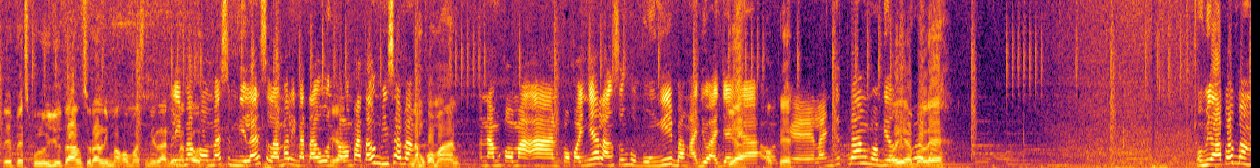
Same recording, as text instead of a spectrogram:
DP 10 juta angsuran 5,9 5 tahun. 5,9 selama 5 tahun. Ya. Kalau 4 tahun bisa, Bang. 6 komaan. 6 komaan. Pokoknya langsung hubungi Bang Ajo aja Ya, ya. oke. lanjut Bang mobil Oh iya boleh. Bang. Mobil apa, Bang?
